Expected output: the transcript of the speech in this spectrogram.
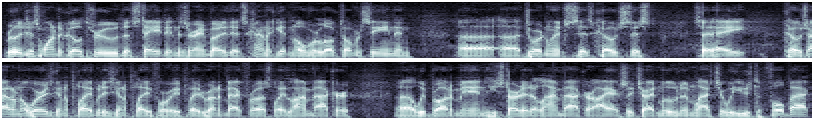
really just wanted to go through the state. And is there anybody that's kind of getting overlooked, overseen? And uh, uh, Jordan Lynch, his coach, just said, "Hey, coach, I don't know where he's going to play, but he's going to play for you. He played running back for us, played linebacker." Uh, we brought him in. He started at linebacker. I actually tried moving him last year. We used a fullback.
